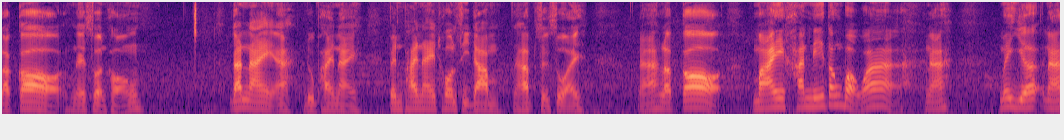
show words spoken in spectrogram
แล้วก็ในส่วนของด้านในอะดูภายในเป็นภายในโทนสีดำนะครับสวยๆนะแล้วก็ไม้คันนี้ต้องบอกว่านะไม่เยอะนะ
